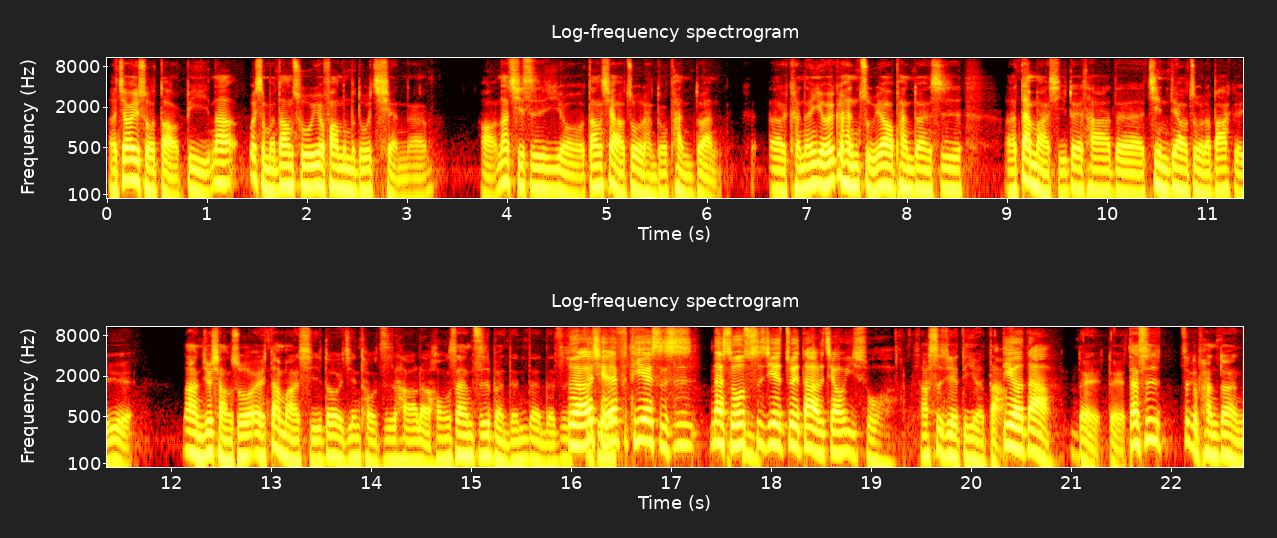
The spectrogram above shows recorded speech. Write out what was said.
呃交易所倒闭，那为什么当初又放那么多钱呢？好，那其实有当下有做了很多判断，呃，可能有一个很主要判断是，呃，淡马锡对他的尽调做了八个月。那你就想说，哎、欸，淡马锡都已经投资它了，红杉资本等等的，对，而且 FTS 是那时候世界最大的交易所，它世界第二大，第二大，对对。但是这个判断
